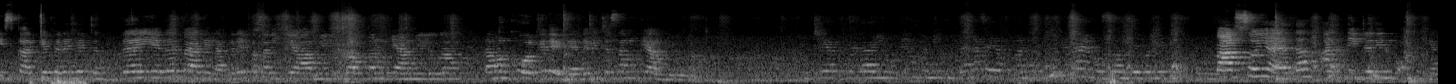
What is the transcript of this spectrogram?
ਇਸ ਕਰਕੇ ਫਿਰ ਇਹ ਜੱਦਾ ਹੀ ਇਹਦੇ ਪੈਰ ਨਹੀਂ ਲੱਗ ਰਹੇ ਪਤਾ ਨਹੀਂ ਕਿਆ ਮਿਲੂਗਾ ਆਪਾਂ ਨੂੰ ਕਿਆ ਮਿਲੂਗਾ। ਤਾਂ ਹੁਣ ਖੋਲ ਕੇ ਦੇਖਦੇ ਹਾਂ ਇਹਦੇ ਵਿੱਚ ਸਾਨੂੰ ਕਿਆ ਮਿਲੂਗਾ। ਜੇ ਆਪਣਾ YouTube ਪਰਸੋਂ ਹੀ ਆਇਆ ਤਾਂ ਅੱਜ ਤੀਜੇ ਦਿਨ ਪਹੁੰਚ ਗਿਆ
